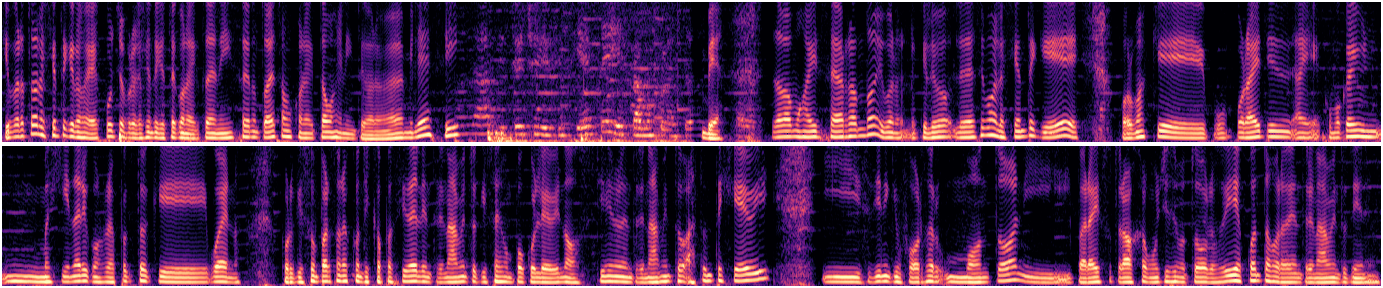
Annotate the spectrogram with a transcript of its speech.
y para toda la gente que nos escucha, para la gente que está conectada en Instagram, todavía estamos conectados en Instagram, ¿verdad, Emilia? Sí. Son las 18 y 17 y estamos conectados. Bien, ya vamos a ir cerrando y bueno, lo que le, le decimos a la gente que por más que po- por ahí tienen, hay- como que hay un, un imaginario con respecto a que, bueno, porque son personas con discapacidad, el entrenamiento quizás es un poco leve, no, tienen un entrenamiento bastante heavy y se tienen que esforzar un montón y, para eso trabajan muchísimo todos los días. ¿Cuántas horas de entrenamiento tienen?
